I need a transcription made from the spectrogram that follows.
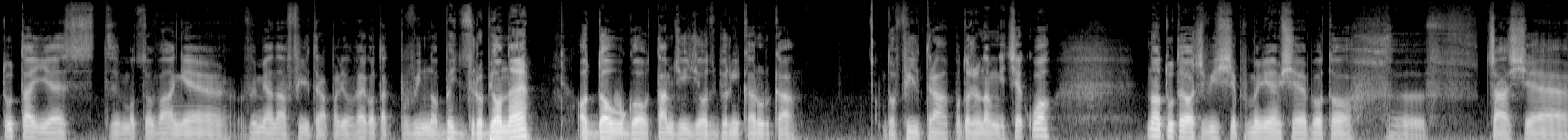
Tutaj jest mocowanie, wymiana filtra paliwowego, tak powinno być zrobione. Od dołu go, tam gdzie idzie od zbiornika rurka do filtra, po to, żeby nam nie ciekło. No tutaj oczywiście pomyliłem się, bo to w, czasie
